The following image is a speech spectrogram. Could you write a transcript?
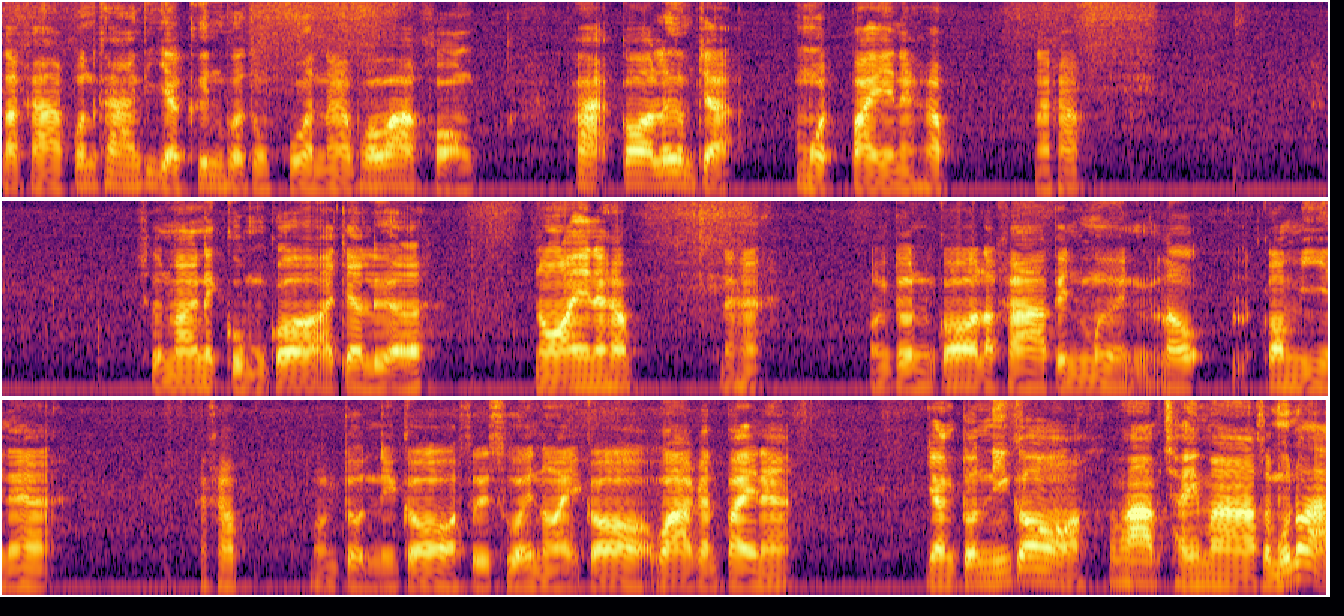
ราคาค่อนข้างที่จะขึ้นพอสมควรนะครับ เพราะว่าของพระก็เริ่มจะหมดไปนะครับนะครับ ส่วนมากในกลุ่มก็อาจจะเหลือน้อยนะครับนะฮะางตนก็ราคาเป็นหมื่นเราก็มีนะฮะนะครับบางตนนี้ก็สวยๆหน่อยก็ว่ากันไปนะ อย่างตนนี้ก็สภาพใช้มาสมมุติว่า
